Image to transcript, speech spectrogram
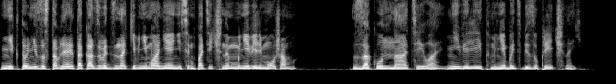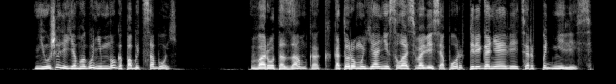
Никто не заставляет оказывать знаки внимания несимпатичным мне вельможам. Закон Наатила не велит мне быть безупречной. Неужели я могу немного побыть собой? Ворота замка, к которому я неслась во весь опор, перегоняя ветер, поднялись,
